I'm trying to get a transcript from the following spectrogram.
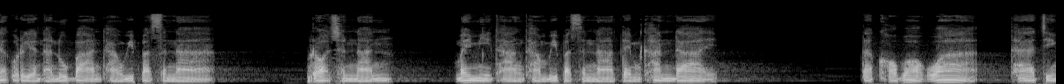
นักเรียนอนุบาลทางวิปัสสนา เพราะฉะนั้นไม่มีทางทำวิปัสสนาเต็มขั้นได้ แต่ขอบอกว่า แท้จริง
